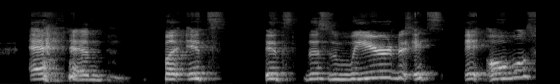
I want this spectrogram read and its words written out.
and but it's it's this weird it's it almost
